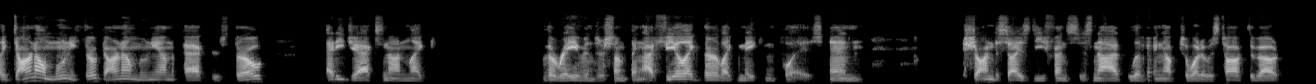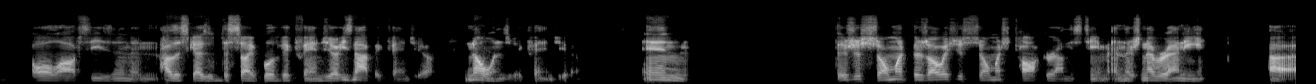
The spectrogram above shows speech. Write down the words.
like Darnell Mooney, throw Darnell Mooney on the Packers, throw Eddie Jackson on like the Ravens or something. I feel like they're like making plays, and Sean Desai's defense is not living up to what it was talked about all off season and how this guy's a disciple of Vic Fangio. He's not Vic Fangio. No one's Vic Fangio. And there's just so much there's always just so much talk around this team and there's never any uh,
